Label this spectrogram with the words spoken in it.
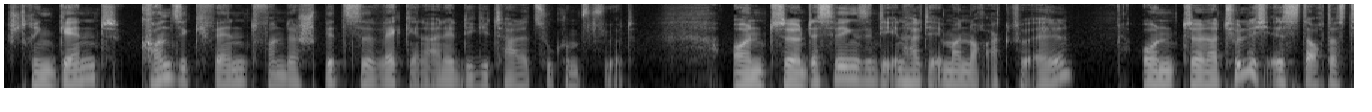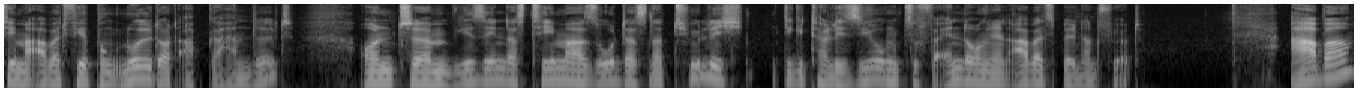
stringent, konsequent von der Spitze weg in eine digitale Zukunft führt. Und äh, deswegen sind die Inhalte immer noch aktuell. Und äh, natürlich ist auch das Thema Arbeit 4.0 dort abgehandelt. Und ähm, wir sehen das Thema so, dass natürlich Digitalisierung zu Veränderungen in den Arbeitsbildern führt. Aber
